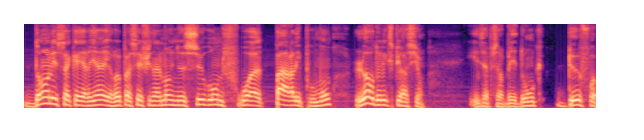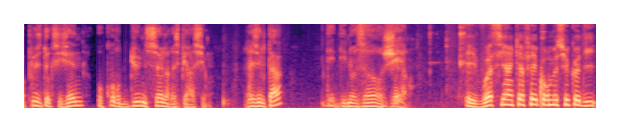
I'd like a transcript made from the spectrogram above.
dans les sacs aériens et repassait finalement une seconde fois par les poumons lors de l'expiration. Ils absorbaient donc deux fois plus d'oxygène au cours d'une seule respiration. Résultat, des dinosaures géants. Et voici un café pour Monsieur Cody.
